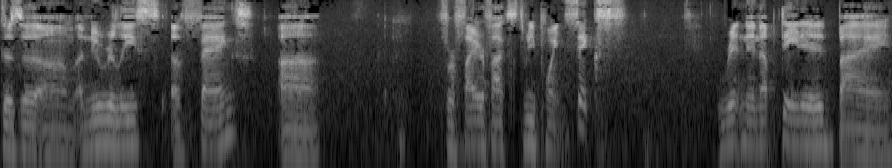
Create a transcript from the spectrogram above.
There's a um, a new release of Fangs uh, for Firefox 3.6, written and updated by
